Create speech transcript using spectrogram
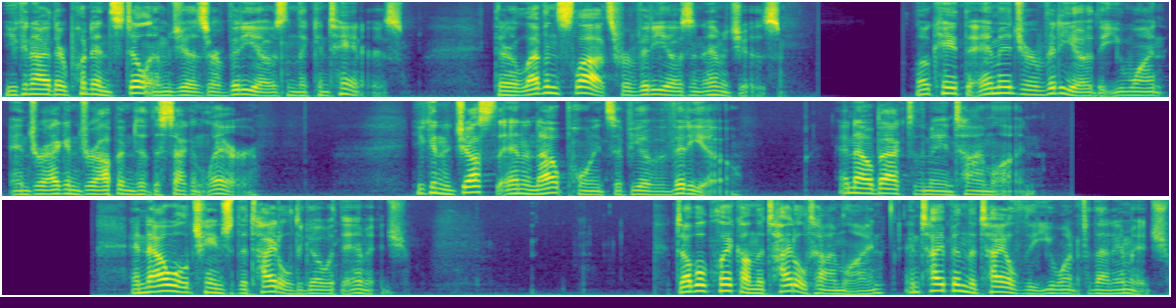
You can either put in still images or videos in the containers. There are 11 slots for videos and images. Locate the image or video that you want and drag and drop into the second layer. You can adjust the in and out points if you have a video. And now back to the main timeline. And now we'll change the title to go with the image. Double click on the title timeline and type in the title that you want for that image.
